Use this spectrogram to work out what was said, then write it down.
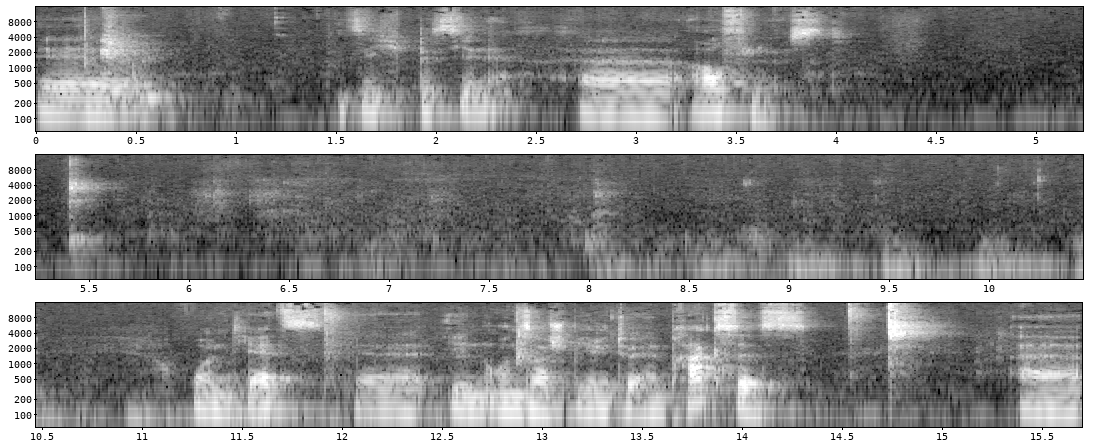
äh, sich ein bisschen äh, auflöst. Und jetzt äh, in unserer spirituellen Praxis äh,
